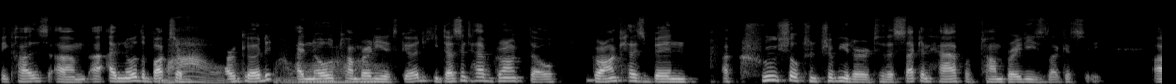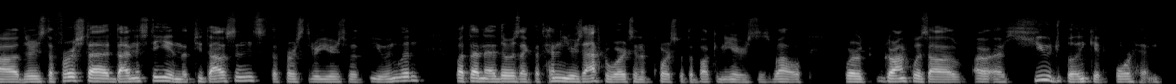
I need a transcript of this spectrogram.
because um I, I know the Bucs are wow. are good. Wow, I know Tom Brady is good. He doesn't have Gronk though. Gronk has been a crucial contributor to the second half of Tom Brady's legacy. Uh, there's the first uh, dynasty in the 2000s, the first three years with New England, but then uh, there was like the 10 years afterwards, and of course with the Buccaneers as well, where Gronk was a, a, a huge blanket for him.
